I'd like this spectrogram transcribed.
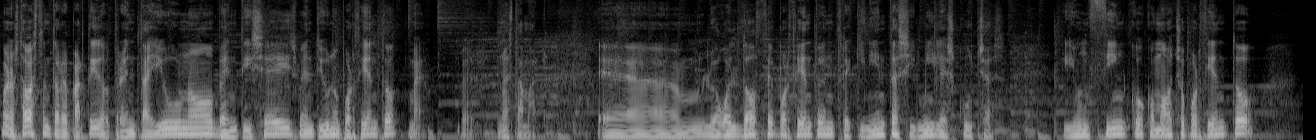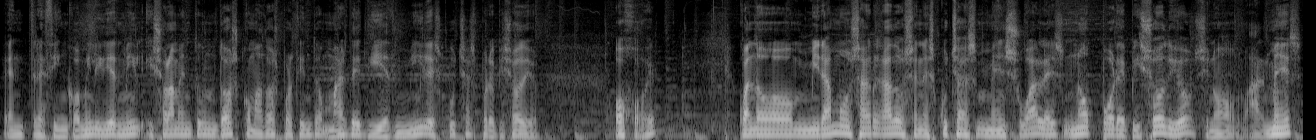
Bueno, está bastante repartido, 31, 26, 21%, bueno, pues no está mal. Em, luego el 12% entre 500 y 1000 escuchas y un 5,8% entre 5.000 y 10.000 y solamente un 2,2% más de 10.000 escuchas por episodio. Ojo, ¿eh? Cuando miramos agregados en escuchas mensuales, no por episodio, sino al mes,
